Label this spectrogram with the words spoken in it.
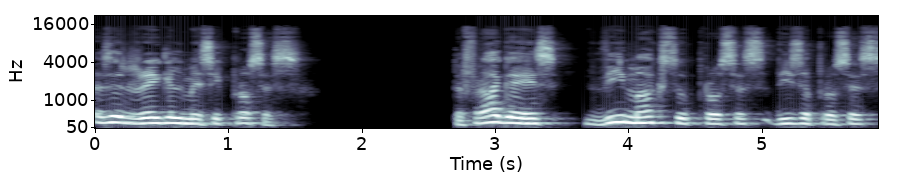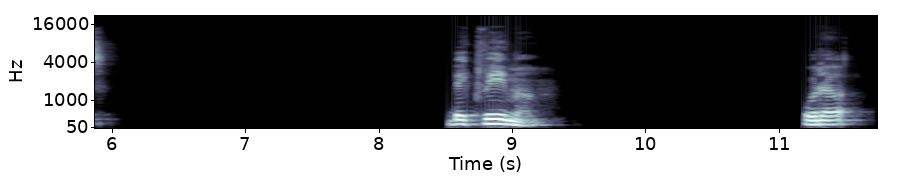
das ist ein regelmäßiger Prozess. Die Frage ist, wie machst du Prozess, dieser Prozess bequemer? Oder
